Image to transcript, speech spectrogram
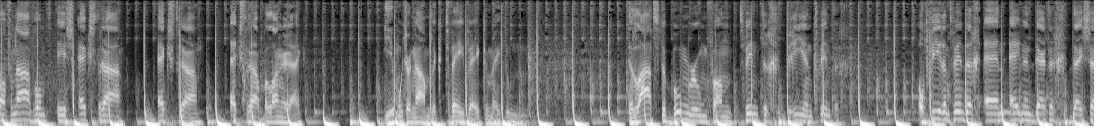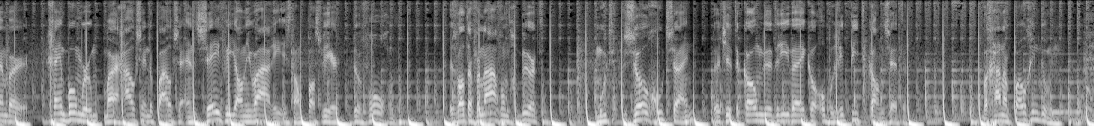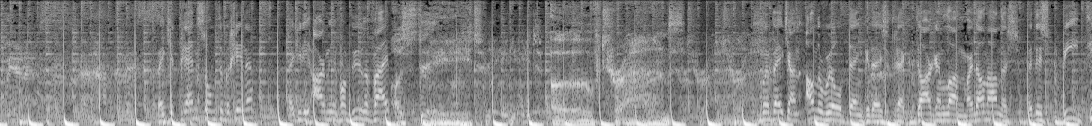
van vanavond is extra, extra, extra belangrijk. Je moet er namelijk twee weken mee doen. De laatste Boomroom van 2023. Op 24 en 31 december geen Boomroom, maar House in de Pauze. En 7 januari is dan pas weer de volgende. Dus wat er vanavond gebeurt, moet zo goed zijn... dat je het de komende drie weken op repeat kan zetten. We gaan een poging doen. Beetje trends om te beginnen. Beetje die Armin van Buren vibe. A state of trance. Ik moet een beetje aan Underworld denken deze track. Dark en lang, maar dan anders. Het is BT.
